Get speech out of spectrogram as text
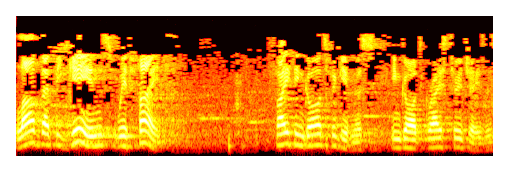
Love that begins with faith. Faith in God's forgiveness, in God's grace through Jesus.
